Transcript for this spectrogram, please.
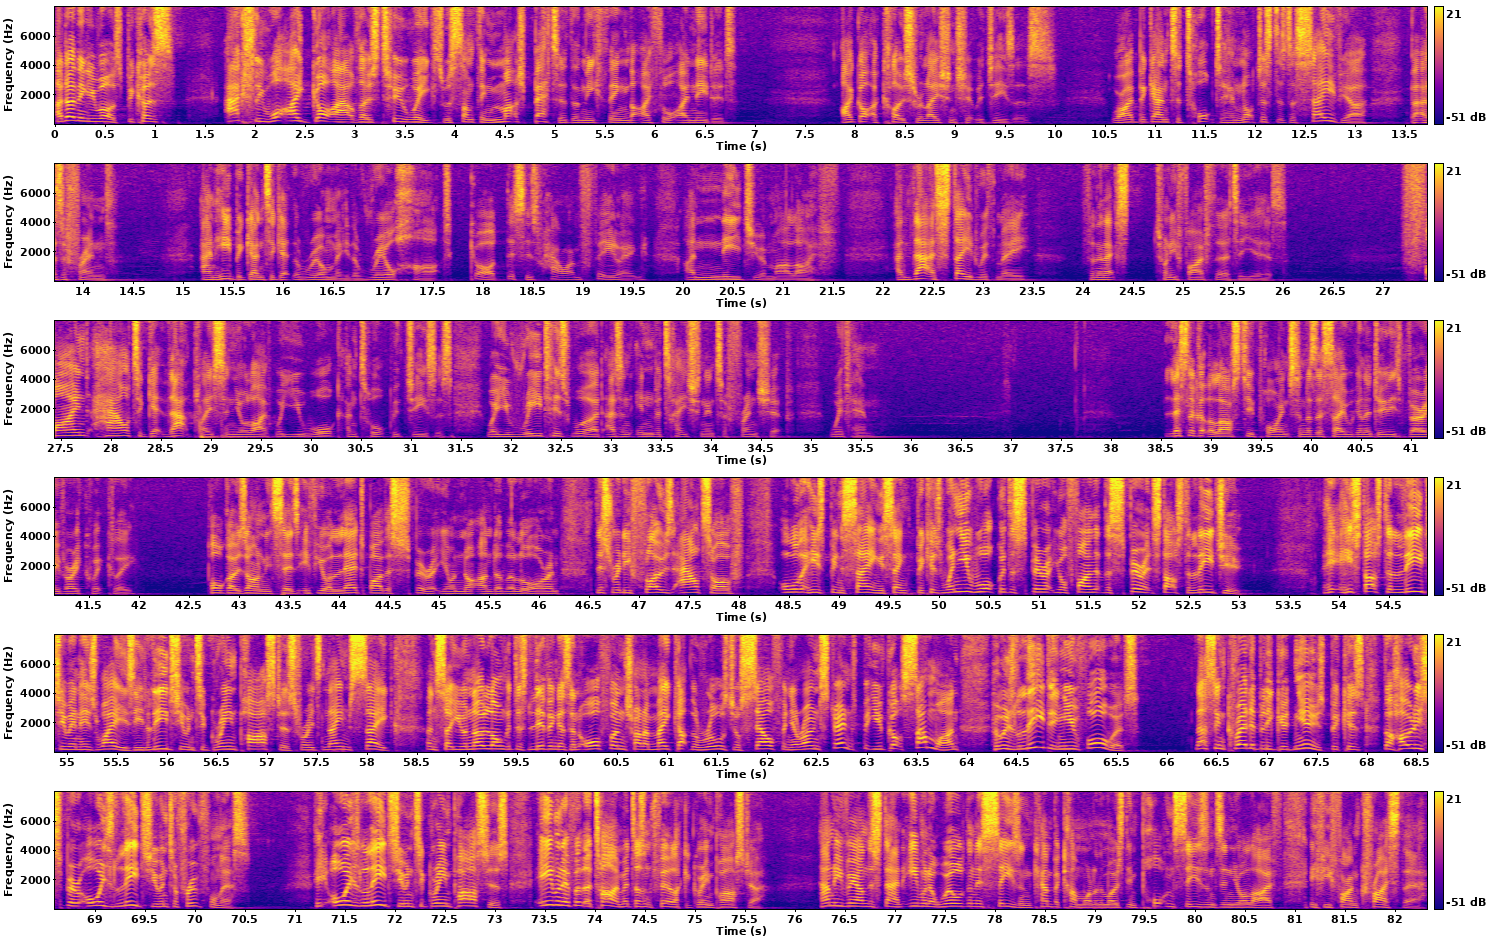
I don't think he was because actually, what I got out of those two weeks was something much better than the thing that I thought I needed. I got a close relationship with Jesus where I began to talk to him not just as a savior, but as a friend. And he began to get the real me, the real heart. God, this is how I'm feeling. I need you in my life. And that has stayed with me for the next 25, 30 years. Find how to get that place in your life where you walk and talk with Jesus, where you read his word as an invitation into friendship with him. Let's look at the last two points. And as I say, we're going to do these very, very quickly. Paul goes on, he says, if you're led by the Spirit, you're not under the law. And this really flows out of all that he's been saying. He's saying, because when you walk with the Spirit, you'll find that the Spirit starts to lead you. He starts to lead you in his ways. He leads you into green pastures for his name's sake. And so you're no longer just living as an orphan, trying to make up the rules yourself and your own strength, but you've got someone who is leading you forward. That's incredibly good news because the Holy Spirit always leads you into fruitfulness. He always leads you into green pastures, even if at the time it doesn't feel like a green pasture. How many of you understand even a wilderness season can become one of the most important seasons in your life if you find Christ there?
